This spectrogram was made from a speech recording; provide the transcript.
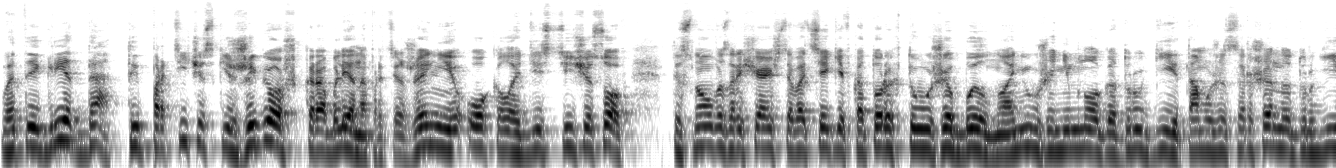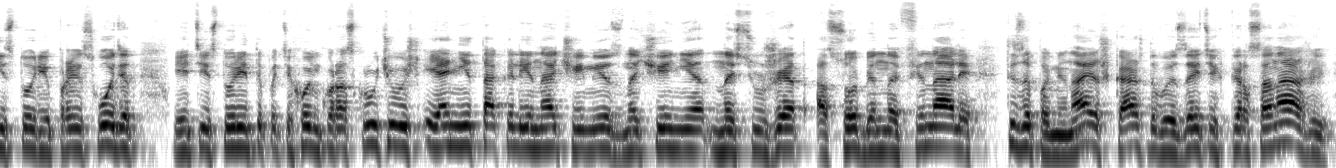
В этой игре, да, ты практически живешь в корабле на протяжении около 10 часов. Ты снова возвращаешься в отсеки, в которых ты уже был, но они уже немного другие. Там уже совершенно другие истории происходят. И эти истории ты потихоньку раскручиваешь, и они так или иначе имеют значение на сюжет, особенно в финале. Ты запоминаешь каждого из этих персонажей.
